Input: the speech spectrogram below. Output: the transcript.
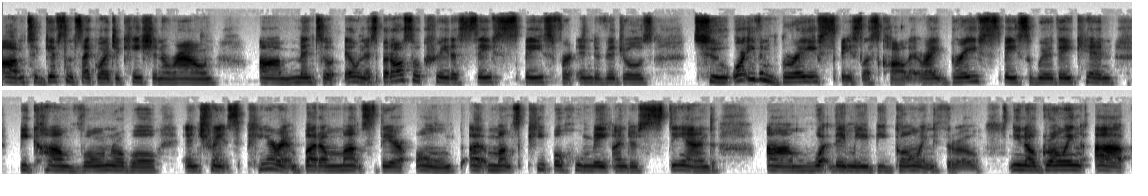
um, to give some psychoeducation around um, mental illness, but also create a safe space for individuals to, or even brave space, let's call it, right? Brave space where they can become vulnerable and transparent, but amongst their own, uh, amongst people who may understand um, what they may be going through. You know, growing up,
